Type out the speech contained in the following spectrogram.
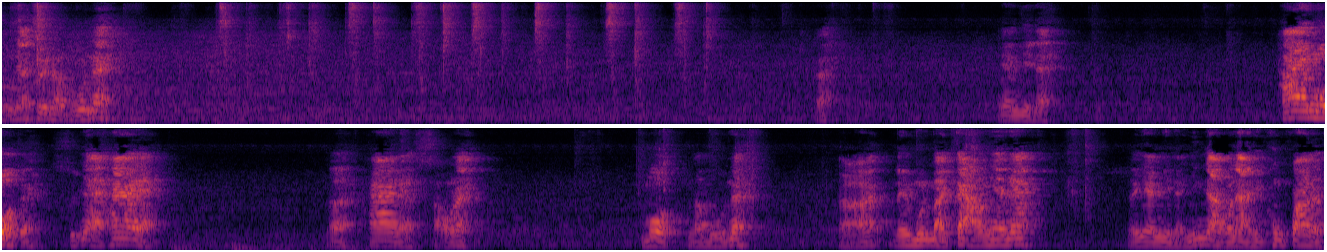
Số nhà chơi là bốn này. Em nhìn này. Hai một này, số nhà hai này. Đây, hai này, sáu này. Một là bốn này. Đấy, đây muốn bài cào anh em nhé đây, anh em nhìn này, những nhà còn lại thì không qua được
